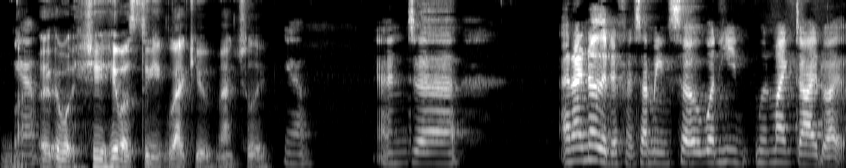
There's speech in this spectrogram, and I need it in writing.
Yeah. uh, he he was thinking like you actually. yeah and uh and i know the difference i mean so when he when mike died i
